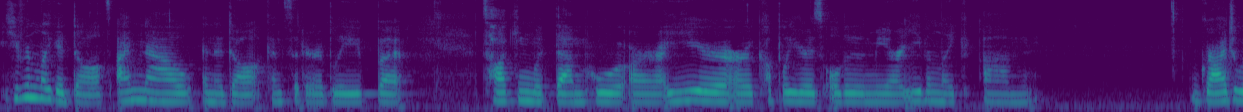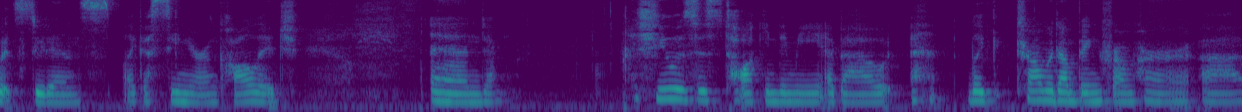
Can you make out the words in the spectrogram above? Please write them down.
even like adults, I'm now an adult considerably, but talking with them who are a year or a couple years older than me, or even like um, graduate students, like a senior in college. And she was just talking to me about like trauma dumping from her uh,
